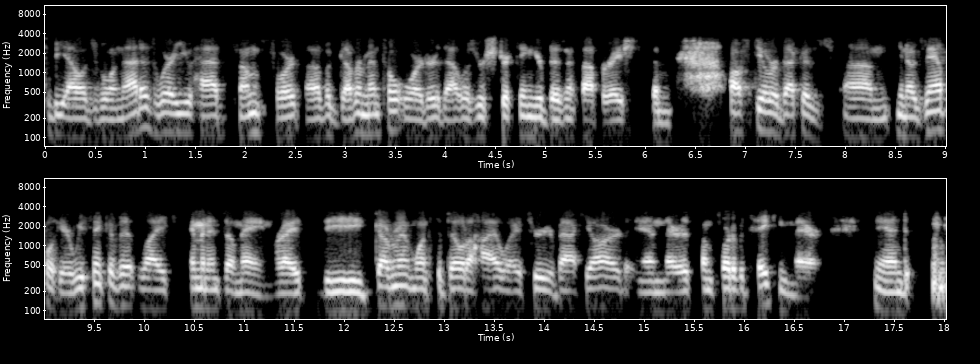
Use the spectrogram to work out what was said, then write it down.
to be eligible, and that is where you had some sort of a governmental order that was restricting your business operations. And I'll steal Rebecca's um, you know example here. We think of it like eminent domain, right? The government wants to build a highway through your backyard, and there is some sort of a taking there, and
